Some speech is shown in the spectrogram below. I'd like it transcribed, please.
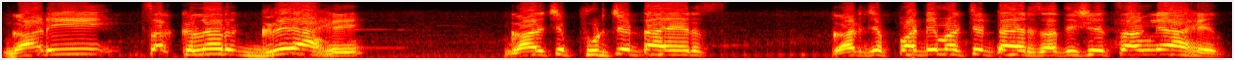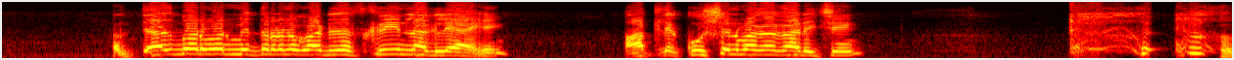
गाडीचा कलर ग्रे आहे. गाडीचे पुढचे टायर्स गाडीचे पाठीमागचे टायर्स अतिशय चांगले आहेत. आणि त्याचबरोबर मित्रांनो गाडीला स्क्रीन लागले आहे. आतले कुशन बघा गाडीचे.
